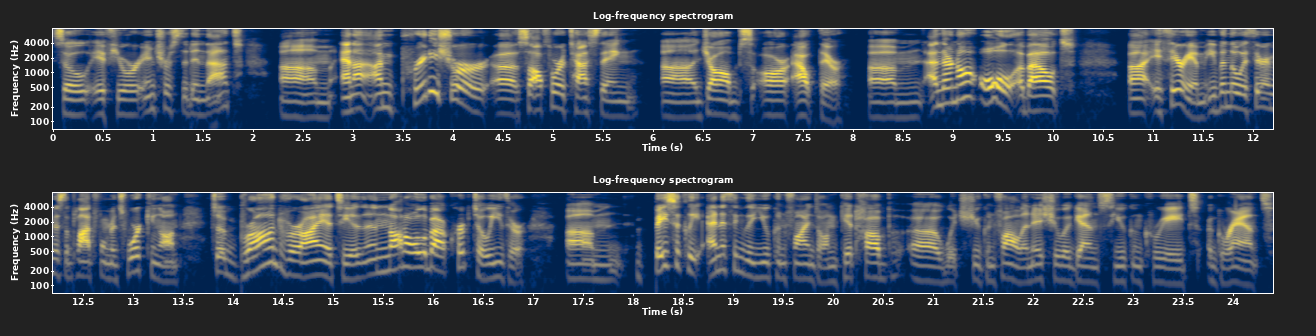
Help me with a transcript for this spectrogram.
So if you're interested in that, um, and I, am pretty sure uh, software testing uh, jobs are out there. Um, and they're not all about uh, Ethereum, even though Ethereum is the platform it's working on. It's a broad variety and not all about crypto either. Um, basically, anything that you can find on GitHub, uh, which you can file an issue against, you can create a grant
